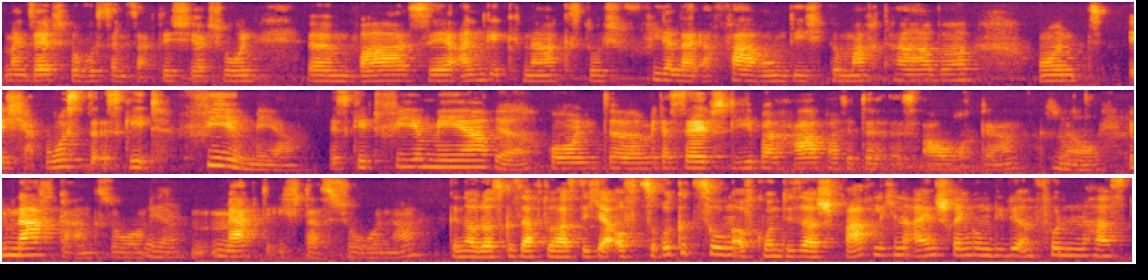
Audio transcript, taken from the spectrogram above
mein Selbstbewusstsein, sagte ich ja schon, ähm, war sehr angeknackst durch vielerlei Erfahrungen, die ich gemacht habe. Und ich wusste, es geht viel mehr. Es geht viel mehr. Ja. Und äh, mit der Selbstliebe haperte es auch. Gell? So. Genau. Im Nachgang so ja. merkte ich das schon. Ne? Genau, du hast gesagt, du hast dich ja oft zurückgezogen aufgrund dieser sprachlichen Einschränkungen, die du empfunden hast.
